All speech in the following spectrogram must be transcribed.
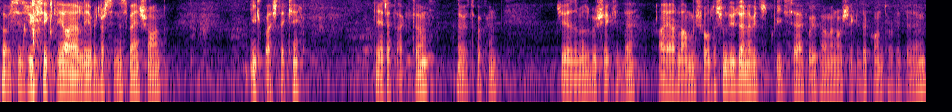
Tabi siz yüksekliği ayarlayabilirsiniz. Ben şu an ilk baştaki yere taktım. Evet bakın cihazımız bu şekilde ayarlanmış oldu. Şimdi üzerine bir bilgisayar koyup hemen o şekilde kontrol edelim.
